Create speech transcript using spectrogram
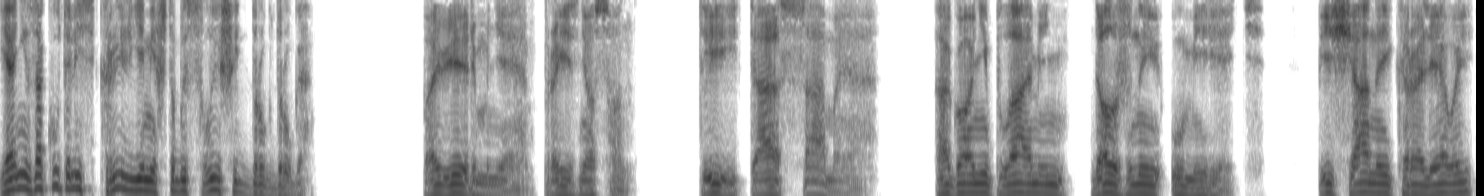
и они закутались крыльями, чтобы слышать друг друга. «Поверь мне», — произнес он, — «ты та самая. Огонь и пламень должны умереть. Песчаной королевой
